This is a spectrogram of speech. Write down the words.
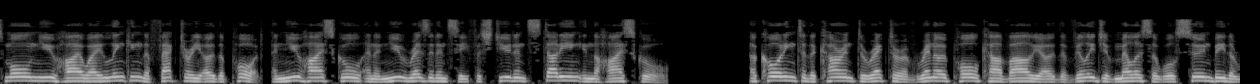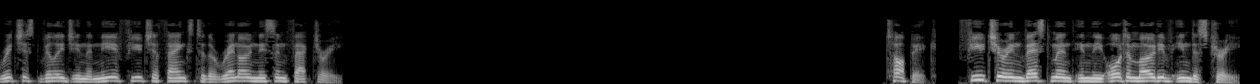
small new highway linking the factory o the port, a new high school and a new residency for students studying in the high school. According to the current director of Renault Paul Carvalho the village of Melloussa will soon be the richest village in the near future thanks to the Renault-Nissan factory. Future investment in the automotive industry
